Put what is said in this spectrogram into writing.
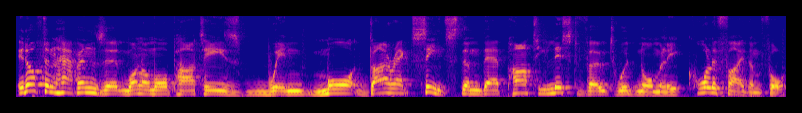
It often happens that one or more parties win more direct seats than their party list vote would normally qualify them for.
